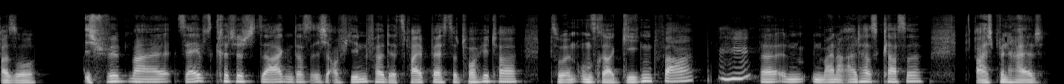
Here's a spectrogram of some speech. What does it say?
Also ich würde mal selbstkritisch sagen, dass ich auf jeden Fall der zweitbeste Torhüter so in unserer Gegend war, mhm. äh, in, in meiner Altersklasse. Aber ich bin halt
